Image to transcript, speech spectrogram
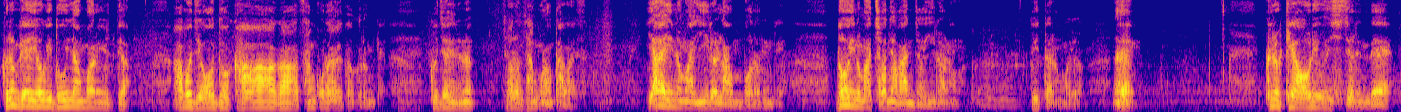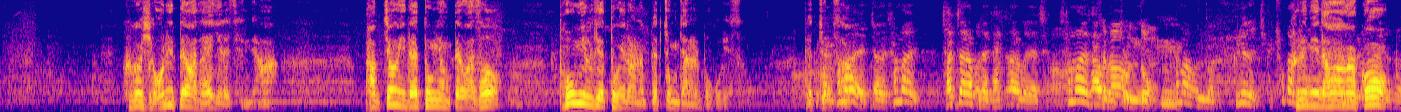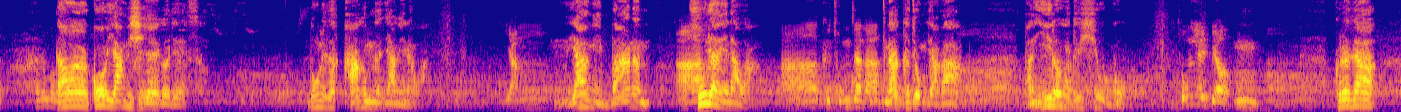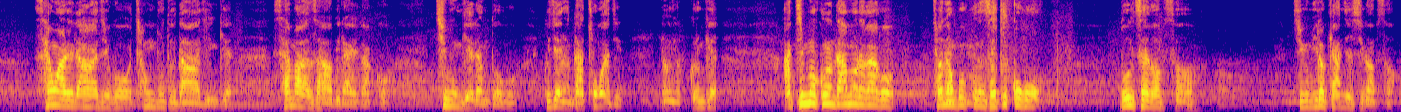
그런 게 여기 노인 양반이 그때 아버지 어두 가가 산고라니까 그런 게. 그전에는 저런 산고랑 다 와있어. 야 이놈아 일을 하면 뭐라는 거야? 너 이놈아 저녁 앉아 일하는 거. 그 있다는 거예요. 네. 그렇게 어려운 시절인데 그것이 어느 때 와서 해결했냐? 박정희 대통령 때 와서 통일교통이라는 백종잔을 보고했어. 백종사. 삼월 저 삼월 잘 살아보세요 잘 살아보세요. 아, 삼월 사월 새마을 운동. 새마을 운동. 그래서 초가 그림이 나와갖고 나와갖고 양식에 거리했어 논에서 가금는 양이 나와. 양. 음, 양이 많은 아. 수량이 나와 아, 그 종자가. 나 그 종자가 아, 한 1억이도 씌웠고 통일벼. 음. 어, 그러자 생활이 나아지고 정부도 나아진 게 새마을 사업이라 해갖고 지분 개량도 오고 그제는 다 초가집 영역 그런 게 아침 먹고는 다 몰아가고 저녁 먹고는 새끼 꼬고 놀 새가 없어 지금 이렇게 앉을 수가 없어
